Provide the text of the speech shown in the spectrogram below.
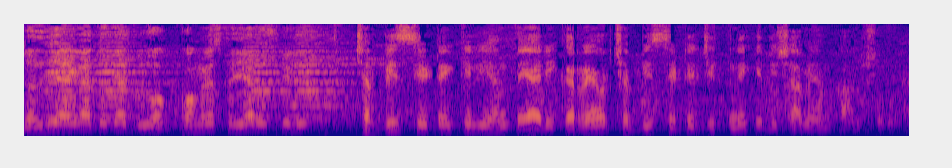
जल्दी आएगा तो क्या कांग्रेस तैयार है उसके लिए? 26 सीटें के लिए हम तैयारी कर रहे हैं और 26 सीटें जीतने की दिशा में हम काम शुरू है।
